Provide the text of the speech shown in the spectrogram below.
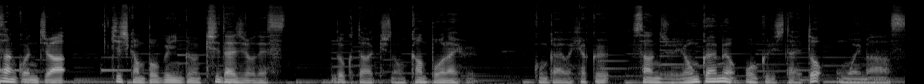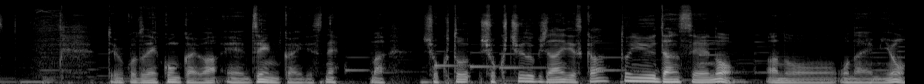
さんこんにちは。岸漢方クリニックの岸大二郎です。ドクター岸の漢方ライフ。今回は134回目をお送りしたいと思います。ということで今回は、えー、前回ですね。まあ食と食中毒じゃないですか？という男性のあの、お悩みを、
